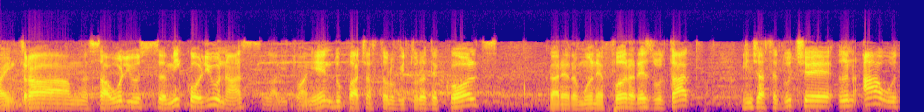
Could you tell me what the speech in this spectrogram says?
Va intra Saulius Micoliunas la lituanieni după această lovitură de colț care rămâne fără rezultat. Mingea se duce în out.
